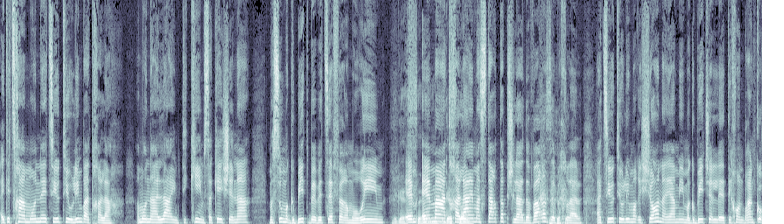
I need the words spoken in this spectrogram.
הייתי צריכה המון אה, ציוד טיולים בהתחלה. המון נעליים, תיקים, שקי שינה, הם עשו מגבית בבית ספר המורים. לגייס, הם, אה, הם ההתחלה. הם הסטארט-אפ של הדבר הזה בכלל. הציוד טיולים הראשון היה ממגבית של אה, תיכון ברנקו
